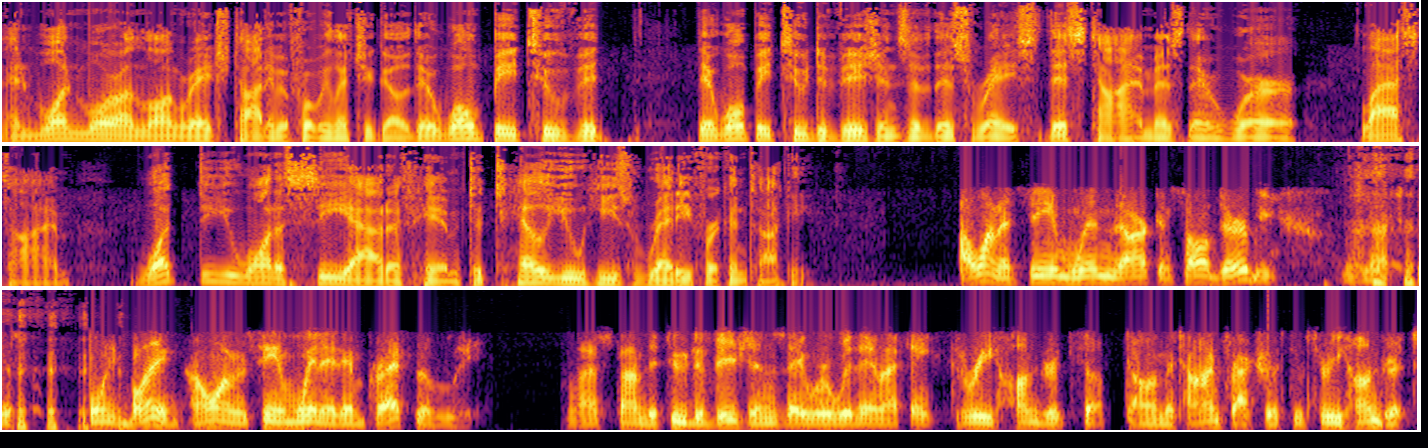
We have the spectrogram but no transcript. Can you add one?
And one more on long range toddy before we let you go. There won't be two vid- there won't be two divisions of this race this time as there were last time. What do you want to see out of him to tell you he's ready for Kentucky? I want to see him win the Arkansas Derby. And that's just point blank. I want to see him win it impressively. Last time the two divisions, they were within, I think, three hundredths on the time fracture, the three hundredths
